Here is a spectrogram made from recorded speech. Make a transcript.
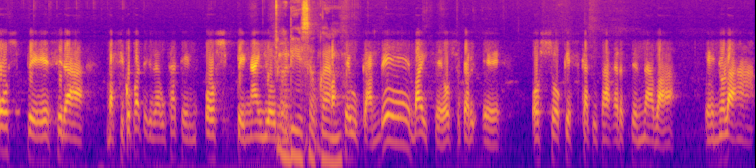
ospe zera, ba, psikopatek daukaten ospe nahi hori, Hori zeukan. ba, zeukan be, bai, ze oso, e, oso kezkatuta agertzen da, ba, e, nola,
